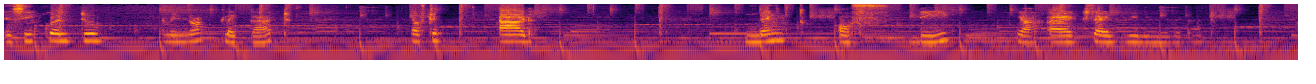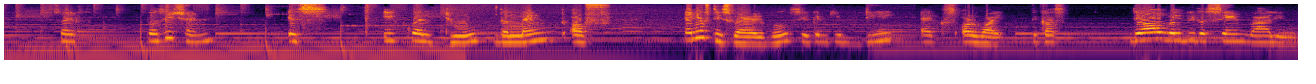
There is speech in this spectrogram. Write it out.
is equal to I mean not like that you have to add length of d. Yeah I actually really needed that. So if position is equal to the length of any of these variables you can keep d x or y because they all will be the same value.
